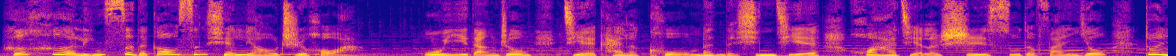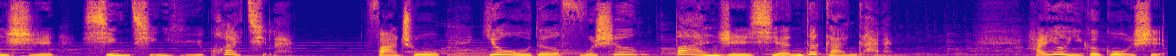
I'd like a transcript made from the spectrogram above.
和鹤林寺的高僧闲聊之后啊，无意当中解开了苦闷的心结，化解了世俗的烦忧，顿时心情愉快起来，发出“又得浮生半日闲”的感慨。还有一个故事，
